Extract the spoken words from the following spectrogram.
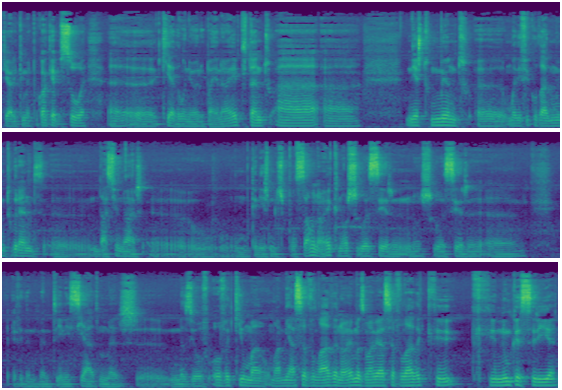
teoricamente, para qualquer pessoa uh, que é da União Europeia, não é? E, portanto, há, há neste momento uh, uma dificuldade muito grande de acionar o, mecanismo de expulsão, não é? Que não chegou a ser, não chegou a ser evidentemente iniciado, mas, mas houve, houve aqui uma, uma ameaça velada, não é? Mas uma ameaça velada que, que nunca seria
